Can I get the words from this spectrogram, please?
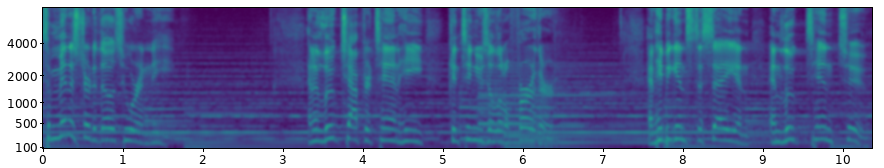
to minister to those who are in need. And in Luke chapter 10, he continues a little further and he begins to say in, in Luke 10 2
